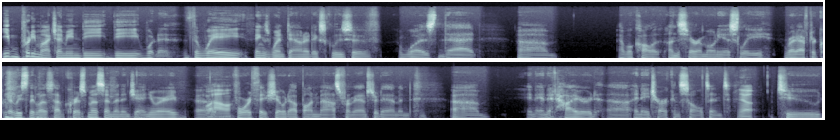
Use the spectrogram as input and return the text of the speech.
Yeah, pretty much. I mean, the the what the way things went down at exclusive was that um, I will call it unceremoniously. Right after, at least they let us have Christmas, and then in January uh, Wow. fourth, they showed up en masse from Amsterdam and um, and and had hired uh, an HR consultant Yeah, to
